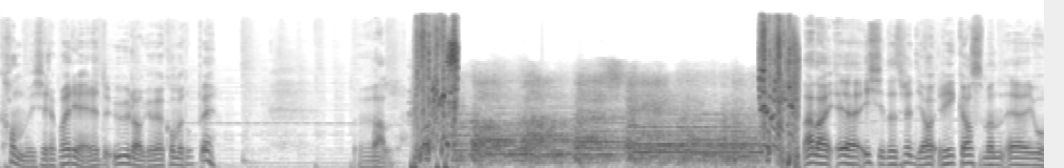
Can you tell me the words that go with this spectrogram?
Kan vi ikke reparere det ulaget vi har kommet opp i? Vel Nei, nei, eh, ikke det tredje riket, altså, men eh, jo,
